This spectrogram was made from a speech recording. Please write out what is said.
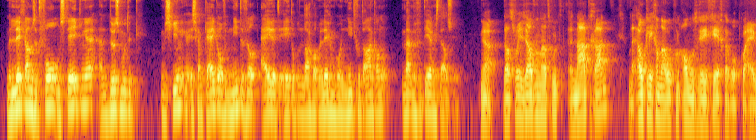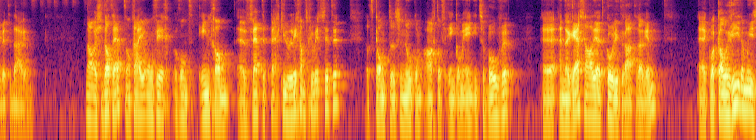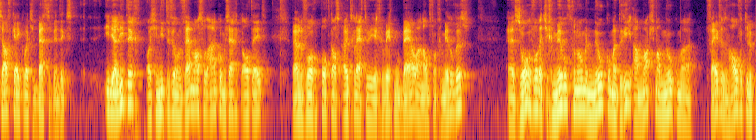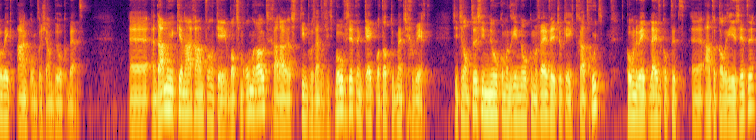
mijn lichaam zit vol ontstekingen en dus moet ik misschien eens gaan kijken of ik niet te veel eiwitten eet op een dag, wat mijn lichaam gewoon niet goed aan kan met mijn verteringsstelsel. Ja, dat is voor jezelf inderdaad goed eh, na te gaan. Omdat elk lichaam daar ook gewoon anders reageert daarop qua eiwitten daarin. Nou, als je dat hebt, dan ga je ongeveer rond 1 gram eh, vetten per kilo lichaamsgewicht zitten. Dat kan tussen 0,8 of 1,1 iets erboven. Eh, en de rest haal je uit koolhydraten daarin. Eh, qua calorieën, dan moet je zelf kijken wat je het beste vindt. Ik, idealiter, als je niet te veel in vetmassa wil aankomen, zeg ik altijd. We hebben in de vorige podcast uitgelegd hoe je je gewicht moet bijhouden aan de hand van gemiddeldes. Zorg ervoor dat je gemiddeld genomen 0,3 aan maximaal 0, 5,5 kilo per week aankomt als je aan het bulken bent. Eh, en daar moet je een keer nagaan van oké, wat is mijn onderhoud? Ga daar eens 10% of iets boven zitten en kijk wat dat doet met je gewicht. Zit je dan tussen die 0,3 en 0,5, weet je oké, het gaat goed. Komende week blijf ik op dit eh, aantal calorieën zitten.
